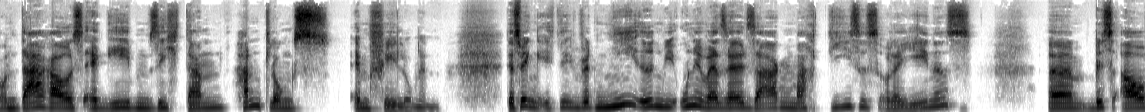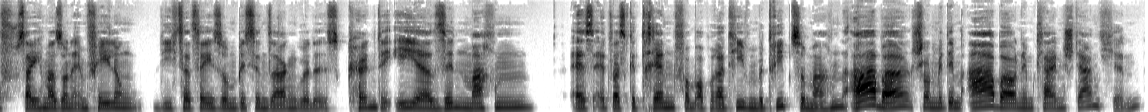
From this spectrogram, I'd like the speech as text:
Und daraus ergeben sich dann Handlungsempfehlungen. Deswegen, ich, ich würde nie irgendwie universell sagen, mach dieses oder jenes, ähm, bis auf, sage ich mal, so eine Empfehlung, die ich tatsächlich so ein bisschen sagen würde, es könnte eher Sinn machen, es etwas getrennt vom operativen Betrieb zu machen, aber schon mit dem Aber und dem kleinen Sternchen.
